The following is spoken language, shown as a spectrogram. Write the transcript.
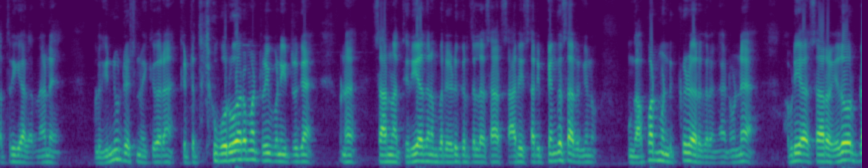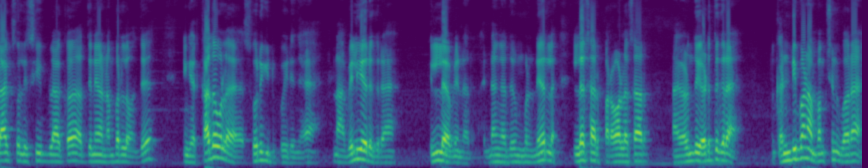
பத்திரிகையாளர் நான் உங்களுக்கு இன்விடேஷன் வைக்க வரேன். கிட்டத்தட்ட ஒரு வாரமாக ட்ரை பண்ணிகிட்டு இருக்கேன். ஆனால் சார் நான் தெரியாத நம்பர் எடுக்கிறதில்ல சார் சாரி சார் இப்போ எங்கே சார் இருக்கணும் உங்கள் அப்பார்ட்மெண்ட்டு கீழே இருக்கிறேங்க. ஒன்று அப்படியா சார் ஏதோ ஒரு பிளாக் சொல்லி சி பிளாக்கோ அத்தனையோ நம்பரில் வந்து நீங்கள் கதவுல சொருகிட்டு போயிடுங்க. நான் வெளியே இருக்கிறேன். இல்லை அப்படின்னாரு. என்னங்க அது? உங்கள் நேரில்? இல்லை சார் பரவாயில்ல சார் நான் வந்து எடுத்துக்கிறேன். கண்டிப்பாக நான் ஃபங்க்ஷனுக்கு வரேன்.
